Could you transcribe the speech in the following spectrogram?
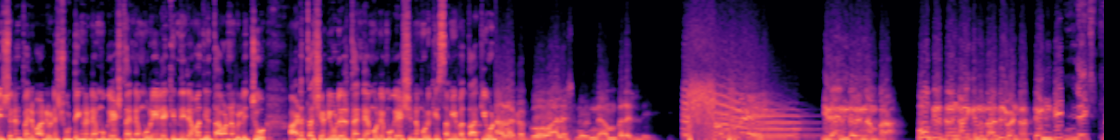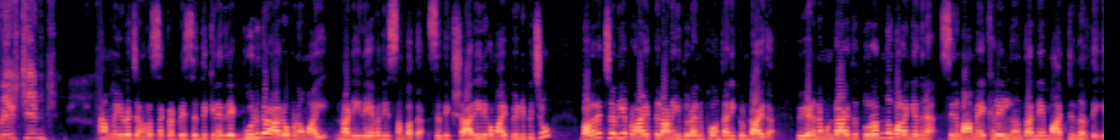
ഈശ്വരൻ പരിപാടിയുടെ ഷൂട്ടിംഗിനിടെ മുകേഷ് തന്റെ മുറിയിലേക്ക് നിരവധി തവണ വിളിച്ചു. അടുത്ത ഷെഡ്യൂളിൽ തന്റെ മുറി മുകേഷിന്റെ മുറിക്ക് സമീപത്താക്കി അതൊക്കെ ഗോപാലകൃഷ്ണൻ ഒരു നമ്പർ അല്ലേ ഇത് എന്റെ ഒരു നമ്പറാ. പോക്കിരുത്തം കാണിക്കുന്നത് അതിൽ വേണ്ട തെണ്ടി. അമ്മയുടെ ജനറൽ സെക്രട്ടറി സിദ്ദിഖിനെതിരെ ഗുരുതര ആരോപണവുമായി നടി രേവതി സമ്പത്ത്. സിദ്ദിഖ് ശാരീരികമായി പീഡിപ്പിച്ചു. വളരെ ചെറിയ പ്രായത്തിലാണ് ഈ ദുരനുഭവം തനിക്കുണ്ടായത്. പീഡനമുണ്ടായത് തുറന്നു പറഞ്ഞതിന് സിനിമാ മേഖലയിൽ നിന്ന് തന്നെ മാറ്റി നിർത്തി.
